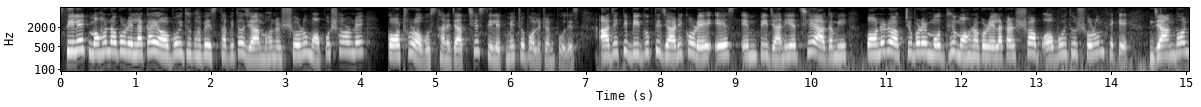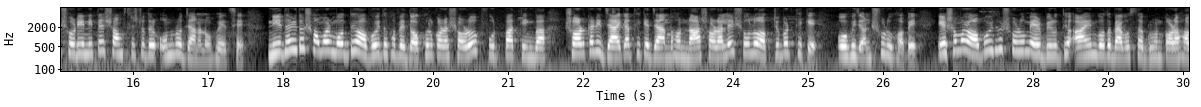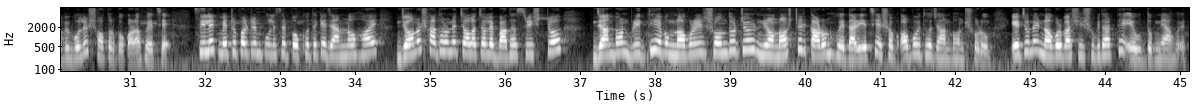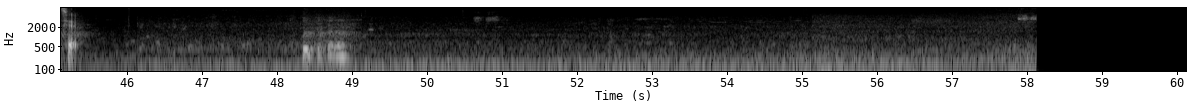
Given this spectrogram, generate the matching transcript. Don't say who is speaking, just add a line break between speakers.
সিলেট মহানগর এলাকায় অবৈধভাবে স্থাপিত যানবাহনের শোরুম অপসারণে কঠোর অবস্থানে যাচ্ছে সিলেট মেট্রোপলিটন পুলিশ। আজ একটি বিজ্ঞপ্তি জারি করে এসএমপি জানিয়েছে, আগামী পনেরো অক্টোবরের মধ্যে মহানগর এলাকার সব অবৈধ শোরুম থেকে যানবাহন সরিয়ে নিতে সংশ্লিষ্টদের অনুরোধ জানানো হয়েছে। নির্ধারিত সময়ের মধ্যে অবৈধভাবে দখল করা সড়ক, ফুটপাত কিংবা সরকারি জায়গা থেকে যানবাহন না সরালে ষোলো অক্টোবর থেকে অভিযান শুরু হবে। এ সময় অবৈধ শোরুমের বিরুদ্ধে আইনগত ব্যবস্থা গ্রহণ করা হবে বলে সতর্ক করা হয়েছে। সিলেট মেট্রোপলিটন পুলিশের পক্ষ থেকে জানানো হয় জনসাধারণের চলাচলে বাধা সৃষ্ট যানবাহন বৃদ্ধি এবং নগরের সৌন্দর্য নষ্টের কারণ হয়ে দাঁড়িয়েছে এসব অবৈধ যানবাহন শোরুম। এজন্যই নগরবাসীর সুবিধার্থে এ উদ্যোগ নেওয়া হয়েছে।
